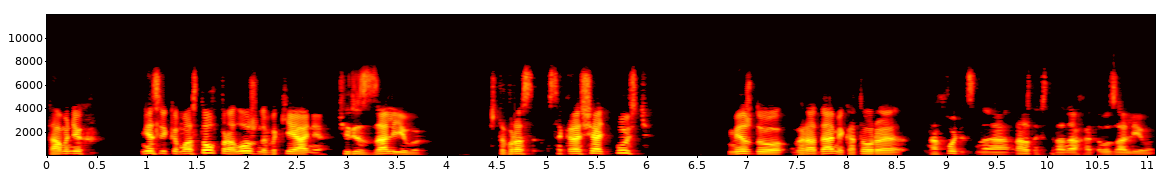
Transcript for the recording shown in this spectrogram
Там у них несколько мостов проложены в океане через заливы, чтобы сокращать путь между городами, которые находятся на разных сторонах этого залива.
